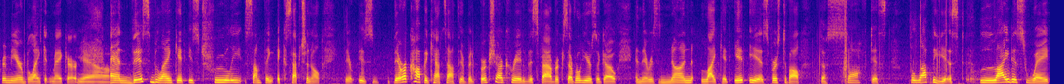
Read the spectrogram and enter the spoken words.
premier blanket maker. Yeah. And this blanket is truly something exceptional. There is there are copycats out there, but Berkshire created this fabric several years ago, and there is none like it. It is, first of all, the softest, fluffiest, lightest weight,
